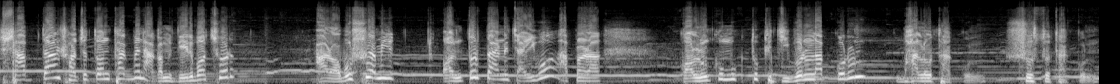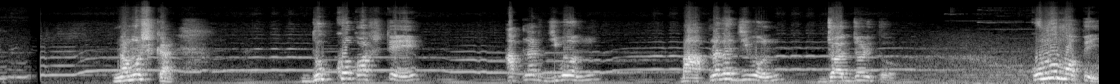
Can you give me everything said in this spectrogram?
সাবধান, সচেতন থাকবেন আগামী দেড় বছর। আর অবশ্যই আমি অন্তর্প্রাণে চাইব আপনারা কলঙ্কমুক্ত জীবন লাভ করুন, ভালো থাকুন, সুস্থ থাকুন। নমস্কার। দুঃখ, কষ্টে আপনার জীবন বা আপনাদের জীবন জর্জরিত। কোনো মতেই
